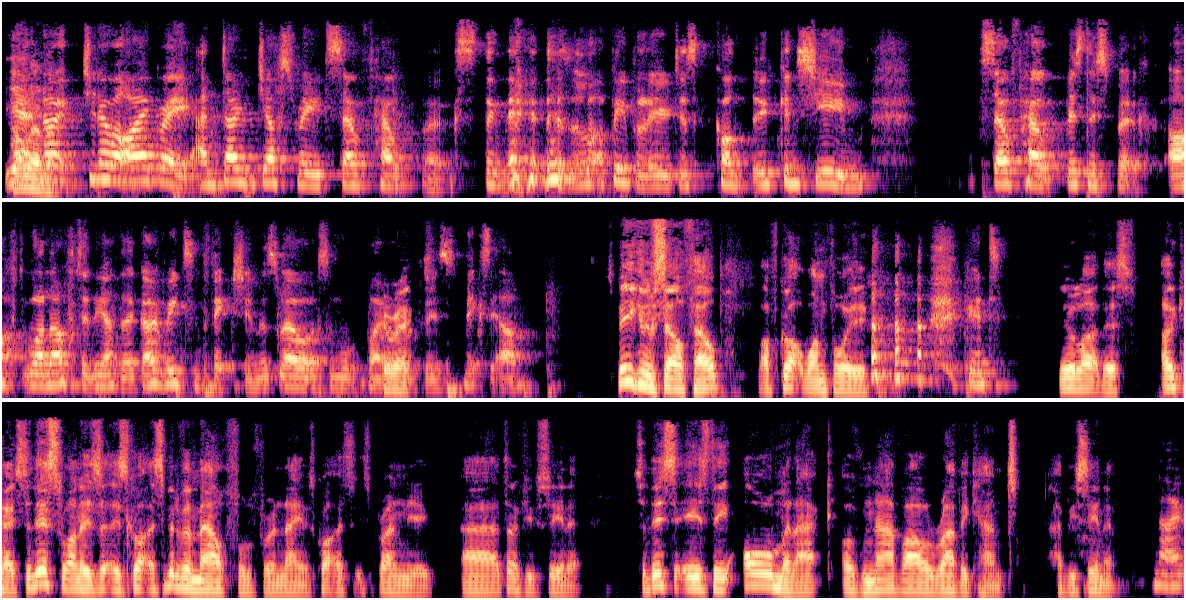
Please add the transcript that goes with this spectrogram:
Yeah, However, no. Do you know what I agree? And don't just read self-help books. I think there's a lot of people who just con- who consume self-help business book after one after the other. Go read some fiction as well or some biographies. Correct. Mix it up. Speaking of self-help, I've got one for you. Good. You'll like this. Okay, so this one is it's got it's a bit of a mouthful for a name. It's quite it's brand new. Uh, I don't know if you've seen it. So this is the Almanac of Naval Ravikant. Have you seen it? No,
